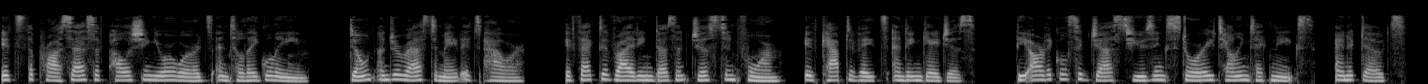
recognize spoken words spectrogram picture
It's the process of polishing your words until they gleam. Don't underestimate its power. Effective writing doesn't just inform, it captivates and engages. The article suggests using storytelling techniques, anecdotes,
